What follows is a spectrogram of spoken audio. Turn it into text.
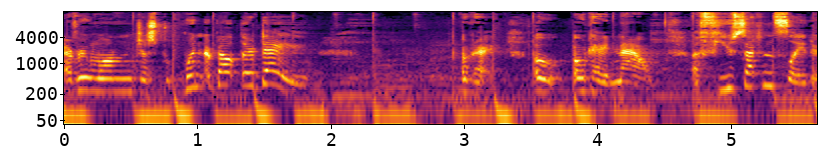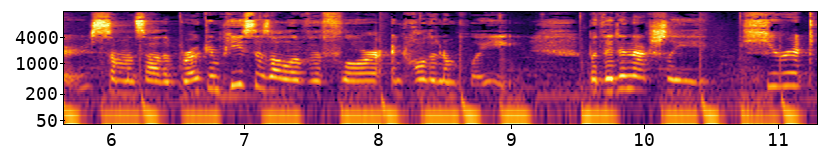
Everyone just went about their day. Okay, oh, okay, now, a few seconds later, someone saw the broken pieces all over the floor and called an employee. But they didn't actually hear it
